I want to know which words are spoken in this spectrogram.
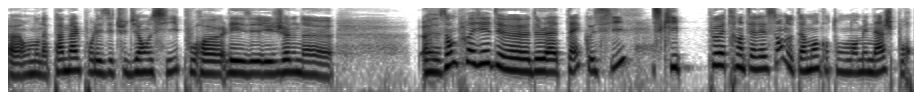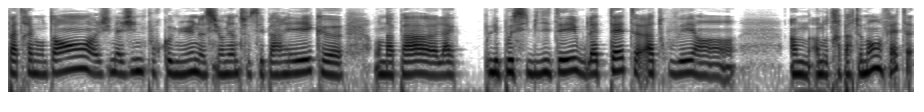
Euh, on en a pas mal pour les étudiants aussi pour les, les jeunes employés de, de la tech aussi ce qui peut être intéressant, notamment quand on emménage pour pas très longtemps. J'imagine pour commune, si on vient de se séparer, que on n'a pas la, les possibilités ou la tête à trouver un, un, un autre appartement en fait.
